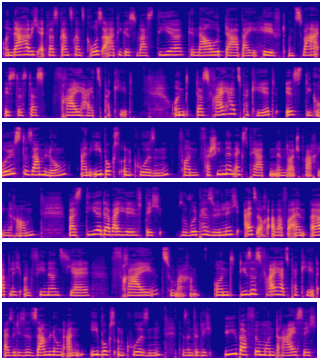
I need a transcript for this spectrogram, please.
Und da habe ich etwas ganz, ganz Großartiges, was dir genau dabei hilft. Und zwar ist es das Freiheitspaket. Und das Freiheitspaket ist die größte Sammlung an E-Books und Kursen von verschiedenen Experten im deutschsprachigen Raum, was dir dabei hilft, dich sowohl persönlich als auch aber vor allem örtlich und finanziell frei zu machen. Und dieses Freiheitspaket, also diese Sammlung an E-Books und Kursen, da sind wirklich über 35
